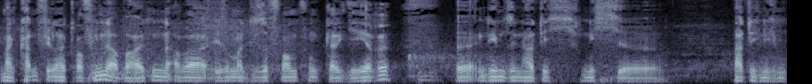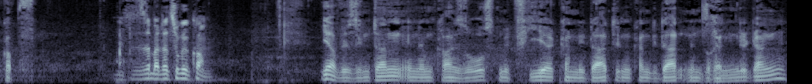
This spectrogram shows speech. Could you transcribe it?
man kann vielleicht darauf hinarbeiten, aber ich sag mal, diese Form von Karriere, äh, in dem Sinn hatte ich nicht, äh, hatte ich nicht im Kopf. Es ist aber dazu gekommen. Ja, wir sind dann in dem Kreis Soest mit vier Kandidatinnen und Kandidaten ins Rennen gegangen,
